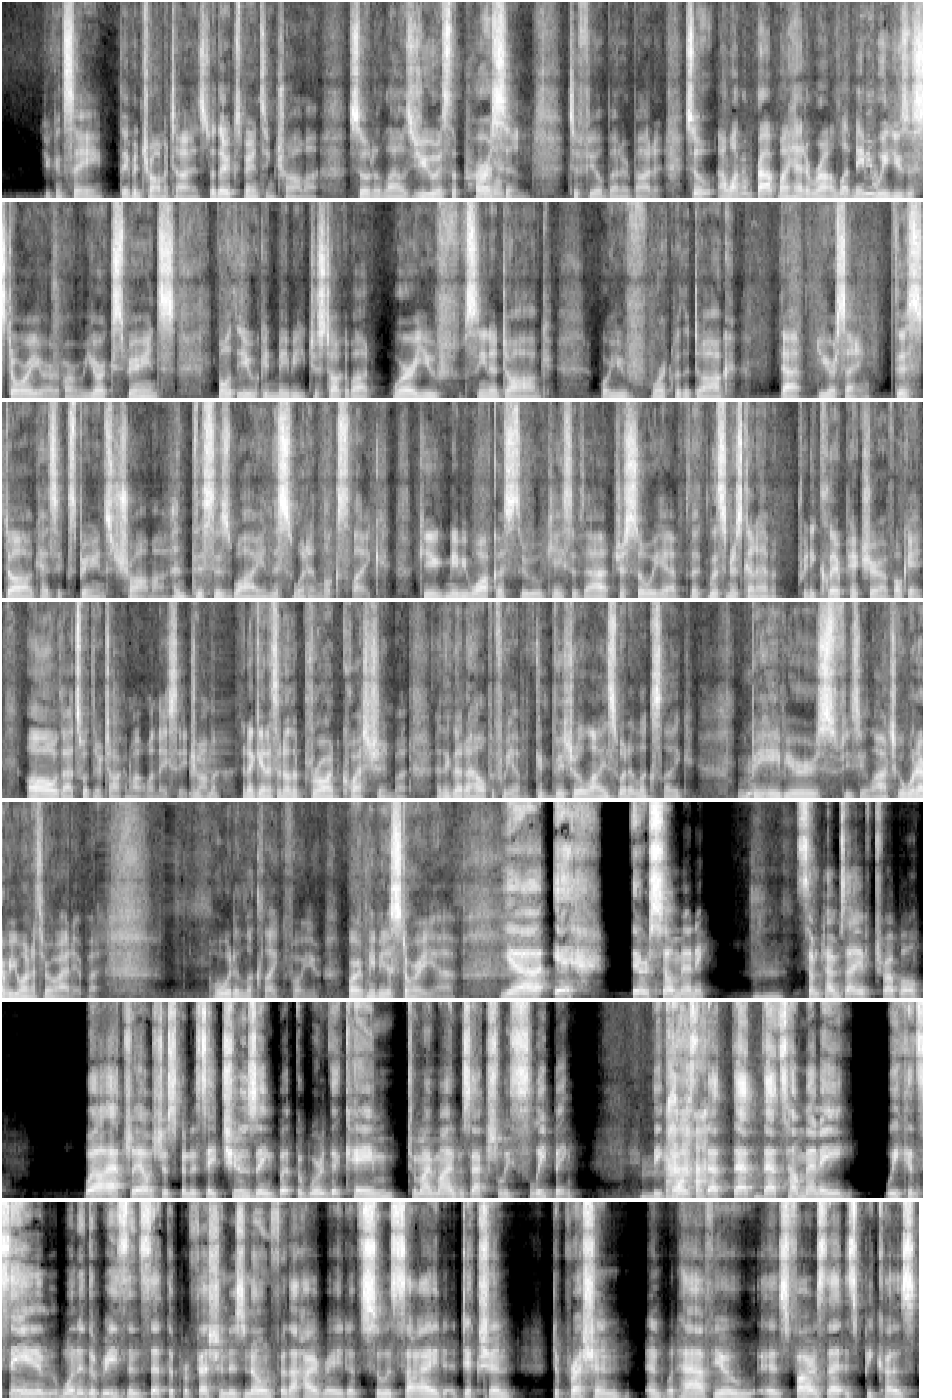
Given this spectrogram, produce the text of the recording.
you can say they've been traumatized or they're experiencing trauma. So it allows you as the person yeah. to feel better about it. So I want to wrap my head around, let maybe we use a story or, or your experience. Both of you can maybe just talk about where you've seen a dog or you've worked with a dog that you're saying this dog has experienced trauma and this is why and this is what it looks like can you maybe walk us through a case of that just so we have the listeners kind of have a pretty clear picture of okay oh that's what they're talking about when they say trauma mm-hmm. and again it's another broad question but i think that'll help if we have can visualize what it looks like mm-hmm. behaviors physiological whatever you want to throw at it but what would it look like for you or maybe a story you have yeah it, there are so many mm-hmm. sometimes i have trouble well, actually, I was just going to say choosing, but the word that came to my mind was actually sleeping, hmm. because that that that's how many we can see. One of the reasons that the profession is known for the high rate of suicide, addiction, depression, and what have you, as far as that, is because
